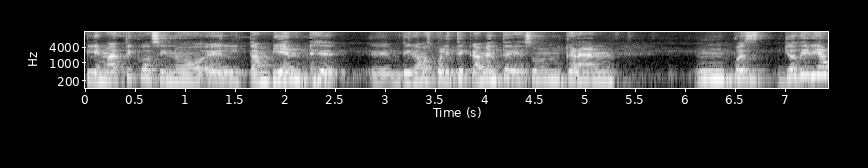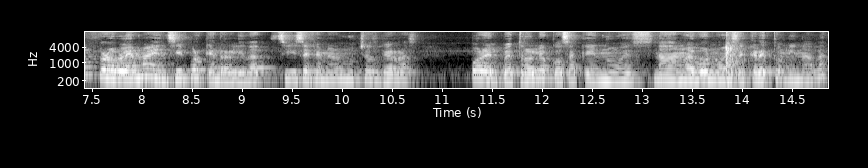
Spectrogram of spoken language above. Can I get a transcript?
climático, sino el también, eh, digamos, políticamente es un gran Mm, pues yo diría problema en sí, porque en realidad sí se generan muchas guerras por el petróleo, cosa que no es nada nuevo, no es secreto ni nada,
